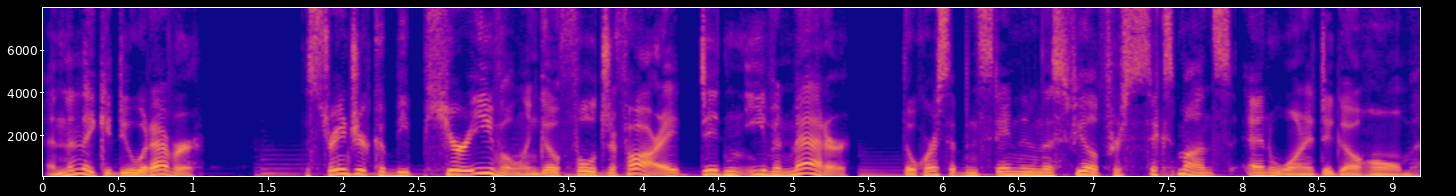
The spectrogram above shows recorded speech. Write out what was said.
and then they could do whatever. The stranger could be pure evil and go full Jafar. It didn't even matter. The horse had been standing in this field for six months and wanted to go home.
